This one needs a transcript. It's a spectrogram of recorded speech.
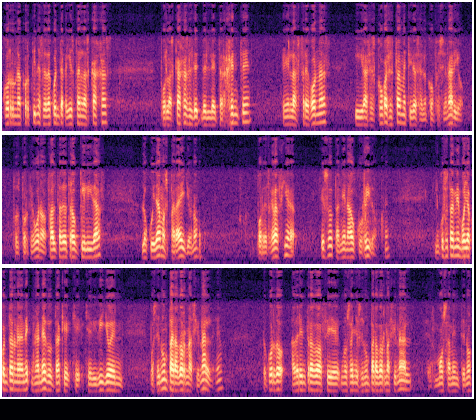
corre una cortina y se da cuenta que ahí están las cajas, por las cajas del, detergente, en las fregonas, y las escobas están metidas en el confesionario. Pues porque, bueno, a falta de otra utilidad, lo cuidamos para ello, ¿no? Por desgracia, eso también ha ocurrido. ¿eh? Incluso también voy a contar una, anécdota que, viví yo en, pues en un parador nacional. ¿eh? Recuerdo haber entrado hace unos años en un parador nacional, hermosamente, ¿no?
